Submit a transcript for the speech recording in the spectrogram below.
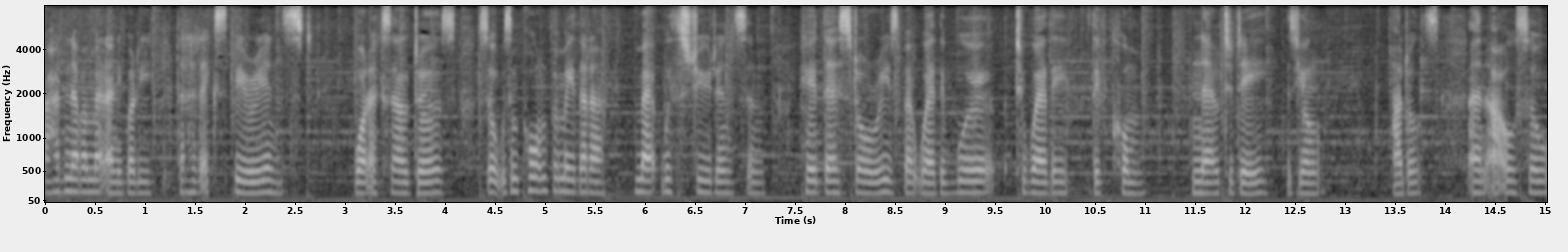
I had never met anybody that had experienced what Excel does, so it was important for me that I met with students and heard their stories about where they were to where they, they've come now today as young adults. And I also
